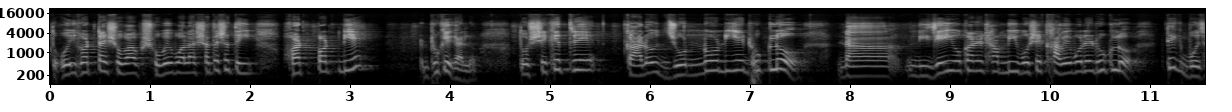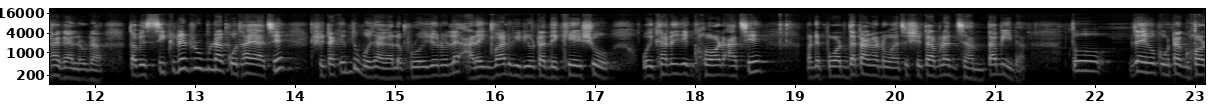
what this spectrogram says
তো ওই ঘরটায় শোভা শোবে বলার সাথে সাথেই হটপট নিয়ে ঢুকে গেল। তো সেক্ষেত্রে কারও জন্য নিয়ে ঢুকলো না নিজেই ওখানে ঠাম্মি বসে খাবে বলে ঢুকলো, ঠিক বোঝা গেল না। তবে সিক্রেট রুমটা কোথায় আছে সেটা কিন্তু বোঝা গেল। প্রয়োজন হলে আরেকবার ভিডিওটা দেখে এসো। ওইখানে যে ঘর আছে মানে পর্দা টাঙানো আছে, সেটা আমরা জানতামই না। তো যাই হোক, ওটা ঘর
